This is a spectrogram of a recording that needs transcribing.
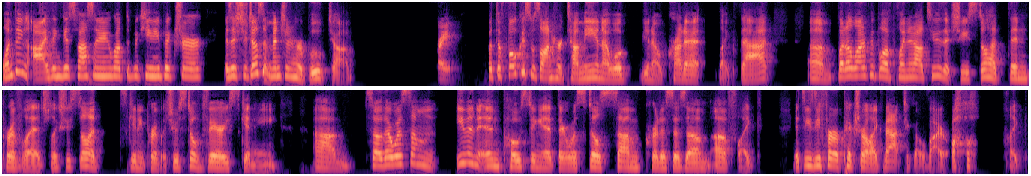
one thing I think is fascinating about the bikini picture is that she doesn't mention her boob job. Right. But the focus was on her tummy. And I will, you know, credit like that. Um, but a lot of people have pointed out too that she still had thin privilege. Like she still had skinny privilege. She was still very skinny. Um, so there was some, even in posting it, there was still some criticism of like, it's easy for a picture like that to go viral, like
